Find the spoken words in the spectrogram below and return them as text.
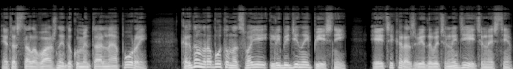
Это стало важной документальной опорой, когда он работал над своей «Лебединой песней», этика разведывательной деятельности.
